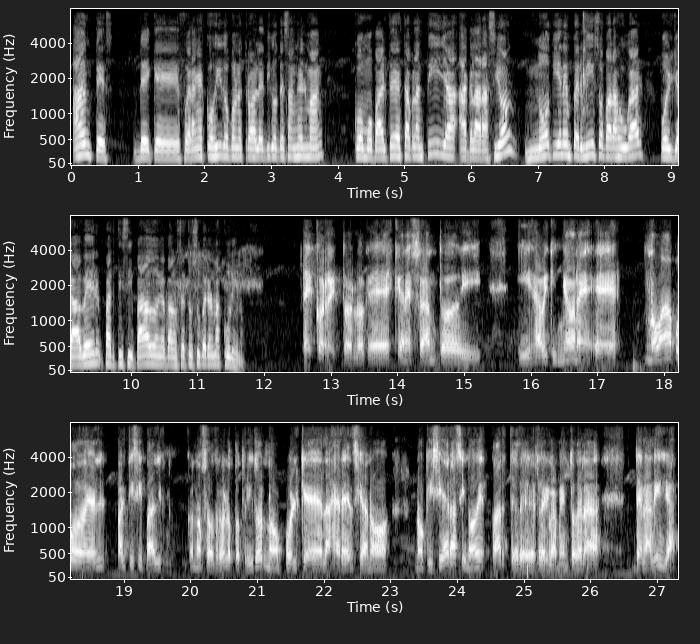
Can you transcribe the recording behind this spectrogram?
antes de que fueran escogidos por nuestros atléticos de San Germán como parte de esta plantilla. Aclaración, no tienen permiso para jugar por ya haber participado en el baloncesto superior masculino. Es correcto, lo que es Kenneth Santos y, y Javi Quiñones eh, no van a poder participar con nosotros, los potritos, no porque la gerencia no, no quisiera, sino es parte del reglamento de la, de la liga.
